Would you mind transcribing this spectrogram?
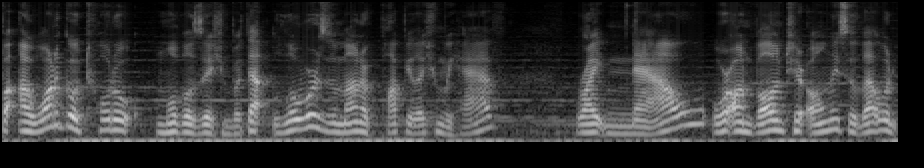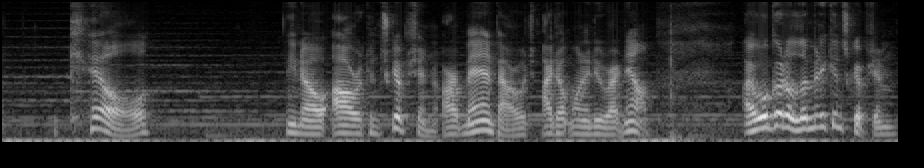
but I want to go total mobilization, but that lowers the amount of population we have. Right now, we're on volunteer only, so that would kill, you know, our conscription, our manpower, which I don't want to do right now. I will go to limited conscription,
